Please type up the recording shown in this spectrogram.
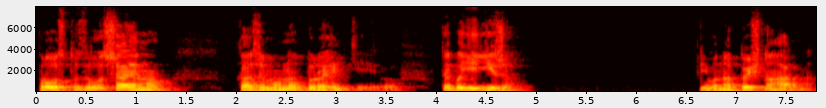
просто залишаємо, кажемо, ну, дорогенький, е, в тебе є їжа, і вона точно гарна.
